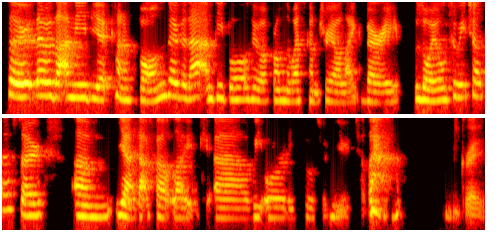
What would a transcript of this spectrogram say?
so there was that immediate kind of bond over that and people who are from the west country are like very loyal to each other. So um yeah that felt like uh we already sort of knew each other. Great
